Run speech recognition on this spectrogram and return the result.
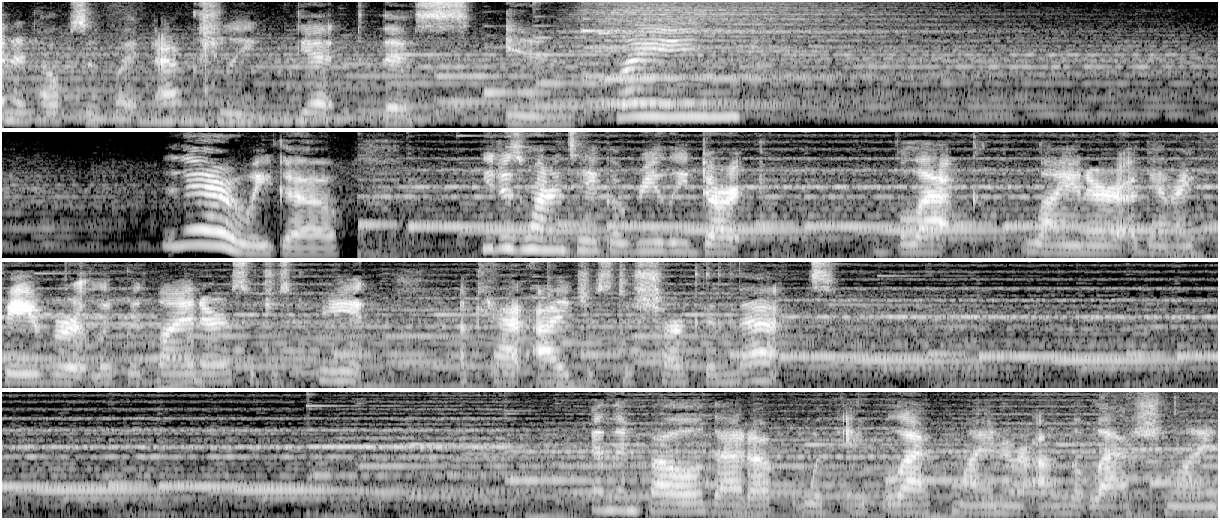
Then it helps if I actually get this in frame. There we go. You just want to take a really dark black liner. Again, I favor liquid liner, so just create a cat eye just to sharpen that. And then follow that up with a black liner on the lash line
